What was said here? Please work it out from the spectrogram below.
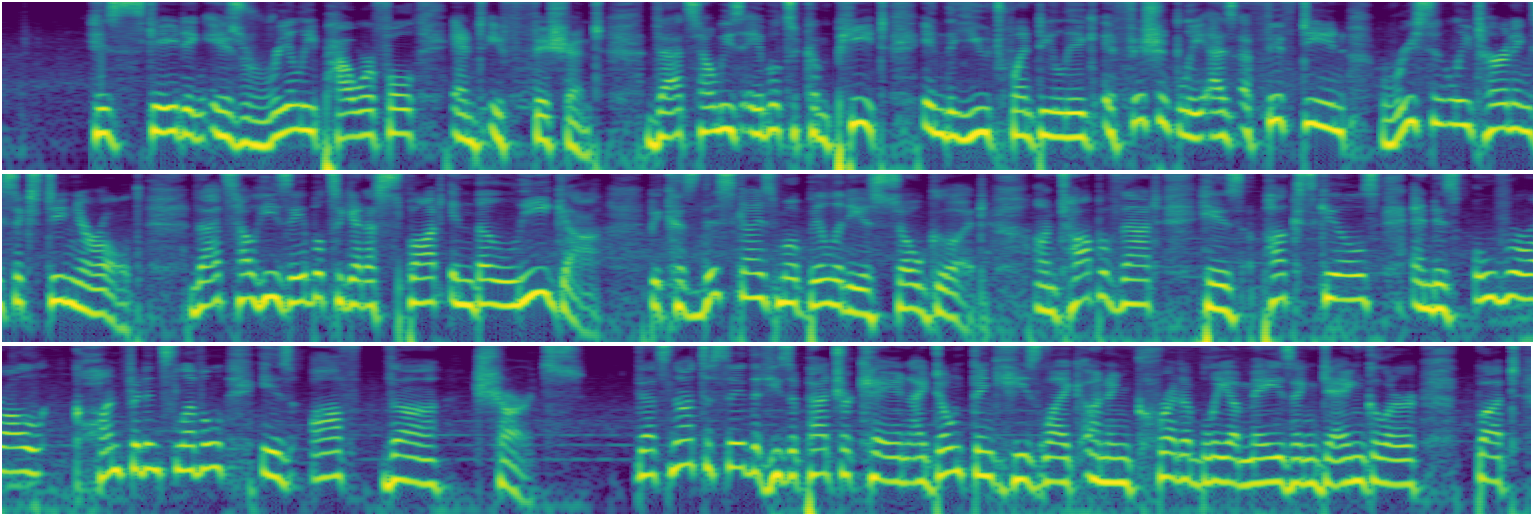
His skating is really powerful and efficient. That's how he's able to compete in the U20 League efficiently as a 15, recently turning 16 year old. That's how he's able to get a spot in the Liiga, because this guy's mobility is so good. On top of that, his puck skills and his overall confidence level is off the charts. That's not to say that he's a Patrick Kane. I don't think he's like an incredibly amazing dangler, but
